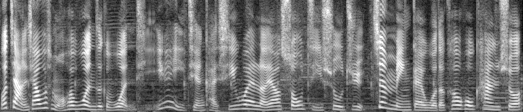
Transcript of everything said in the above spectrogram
我讲一下为什么会问这个问题。因为以前凯西为了要收集数据，证明给我的客户看，说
